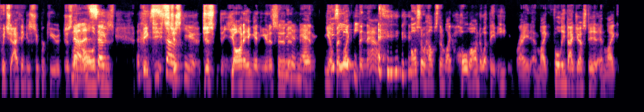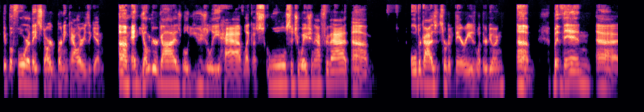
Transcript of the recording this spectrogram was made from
which I think is super cute. Just no, like all of so... these big teeth so just cute. just yawning in unison and, and, you know but like the nap also helps them like hold on to what they've eaten right and like fully digest it and like before they start burning calories again. Um and younger guys will usually have like a school situation after that. Um older guys it sort of varies what they're doing. Um but then uh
